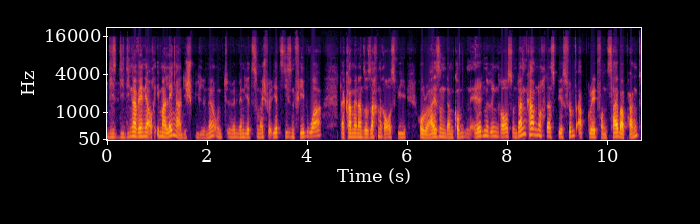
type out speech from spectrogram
die, die Dinger werden ja auch immer länger, die Spiele, ne? Und wenn, wenn jetzt zum Beispiel jetzt diesen Februar, da kamen ja dann so Sachen raus wie Horizon, dann kommt ein Elden Ring raus und dann kam noch das PS5-Upgrade von Cyberpunk,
